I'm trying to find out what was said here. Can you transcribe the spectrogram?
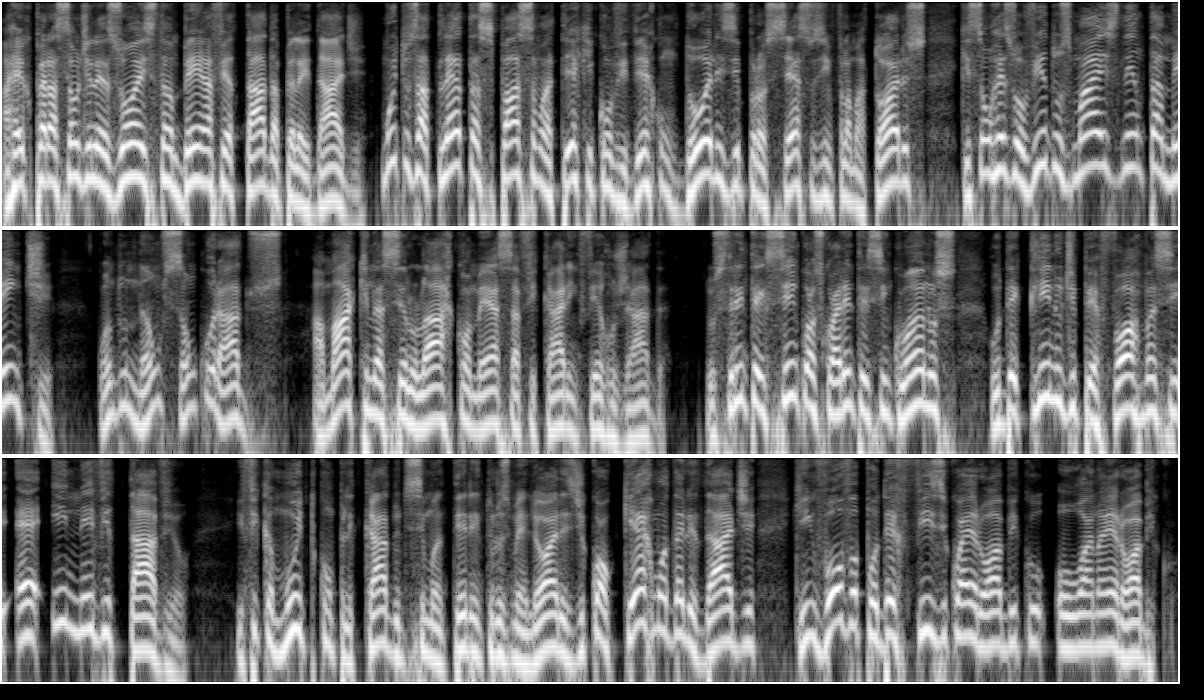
A recuperação de lesões também é afetada pela idade. Muitos atletas passam a ter que conviver com dores e processos inflamatórios que são resolvidos mais lentamente, quando não são curados. A máquina celular começa a ficar enferrujada. Dos 35 aos 45 anos, o declínio de performance é inevitável e fica muito complicado de se manter entre os melhores de qualquer modalidade que envolva poder físico aeróbico ou anaeróbico.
